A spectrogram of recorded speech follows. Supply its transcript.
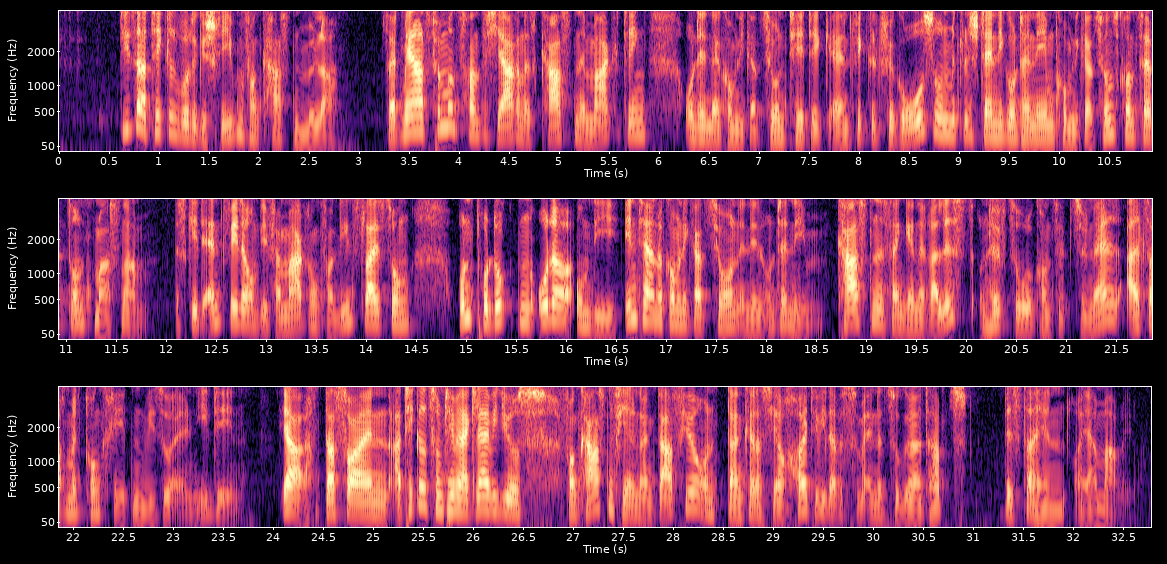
Dieser Artikel wurde geschrieben von Carsten Müller. Seit mehr als 25 Jahren ist Carsten im Marketing und in der Kommunikation tätig. Er entwickelt für große und mittelständige Unternehmen Kommunikationskonzepte und Maßnahmen. Es geht entweder um die Vermarktung von Dienstleistungen und Produkten oder um die interne Kommunikation in den Unternehmen. Carsten ist ein Generalist und hilft sowohl konzeptionell als auch mit konkreten visuellen Ideen. Ja, das war ein Artikel zum Thema Erklärvideos von Carsten. Vielen Dank dafür und danke, dass ihr auch heute wieder bis zum Ende zugehört habt. Bis dahin, euer Mario.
